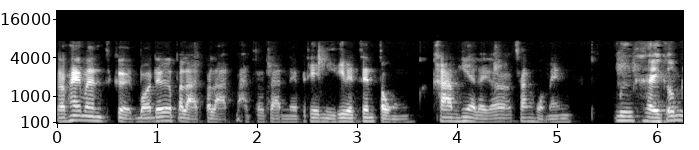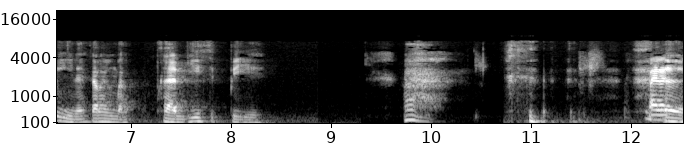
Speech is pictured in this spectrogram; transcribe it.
ทำให้มันเกิด border ประหลาดประหลาดๆมหัศจรรย์ในประเทศนี้ที่เป็นเส้นตรงข้ามเหี้ยอะไรก็ช่างหัวแม่ง เมืองไทยก็มีนะกำลังแบบ plan ยี่สิบปี ไม่แล้วเออ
